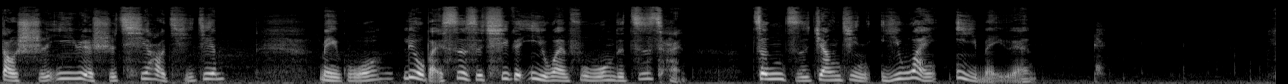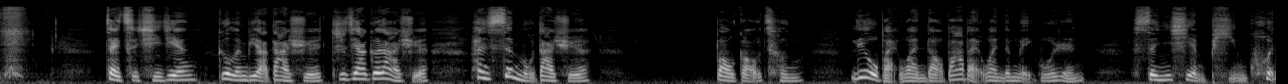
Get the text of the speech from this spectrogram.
到十一月十七号期间，美国六百四十七个亿万富翁的资产。增值将近一万亿美元。在此期间，哥伦比亚大学、芝加哥大学和圣母大学报告称，六百万到八百万的美国人深陷贫困。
